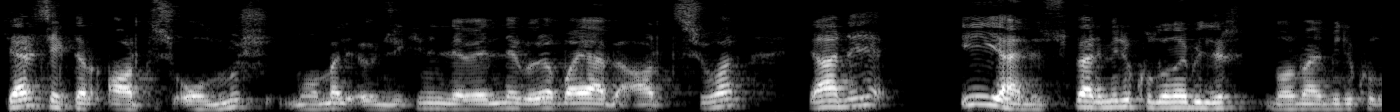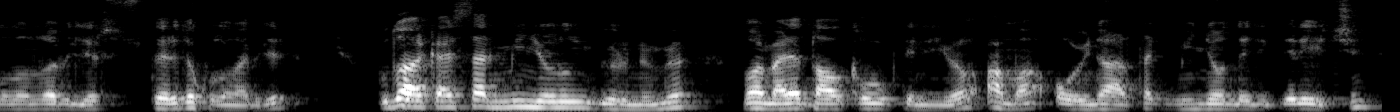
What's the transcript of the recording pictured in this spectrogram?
gerçekten artış olmuş. Normal öncekinin leveline göre bayağı bir artışı var. Yani iyi yani süper mini kullanabilir. Normal mini kullanılabilir. Süperi de kullanabilir. Bu da arkadaşlar minyonun görünümü. Normalde dal kavuk deniliyor ama oyuna artık minyon dedikleri için.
